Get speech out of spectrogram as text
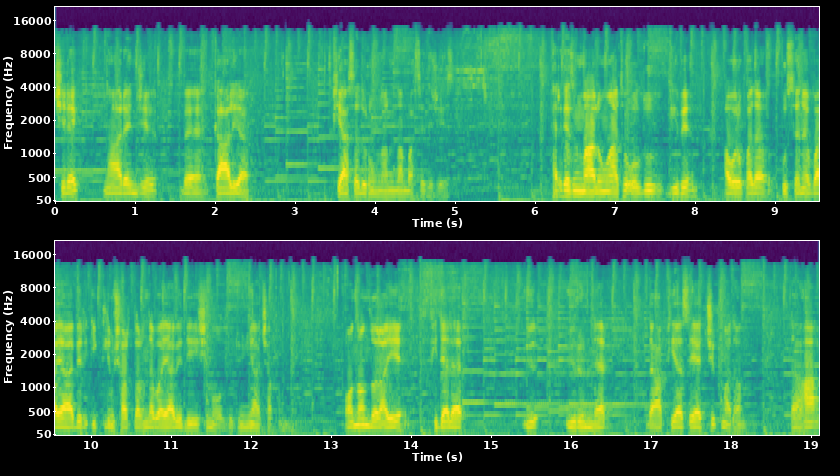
çilek, narenci ve galya piyasa durumlarından bahsedeceğiz. Herkesin malumatı olduğu gibi Avrupa'da bu sene bayağı bir iklim şartlarında bayağı bir değişim oldu dünya çapında. Ondan dolayı fideler, ürünler daha piyasaya çıkmadan daha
